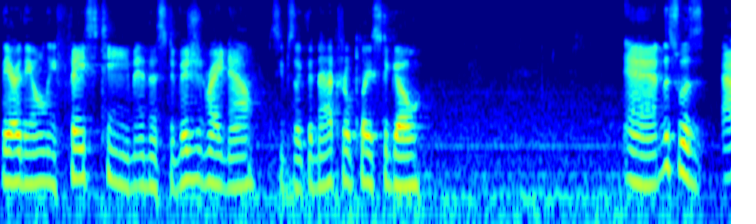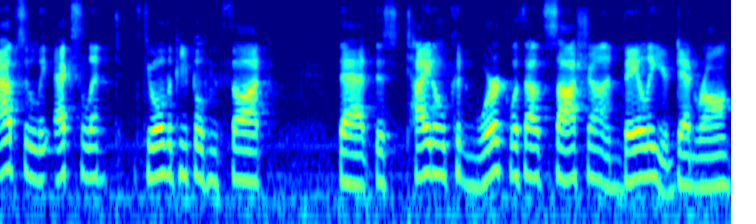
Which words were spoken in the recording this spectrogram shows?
they are the only face team in this division right now. Seems like the natural place to go. And this was absolutely excellent to all the people who thought that this title couldn't work without Sasha and Bayley. You're dead wrong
